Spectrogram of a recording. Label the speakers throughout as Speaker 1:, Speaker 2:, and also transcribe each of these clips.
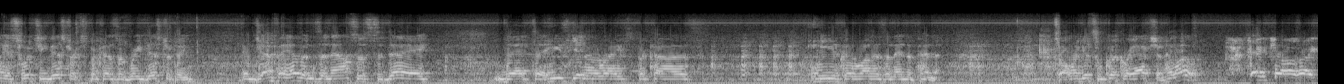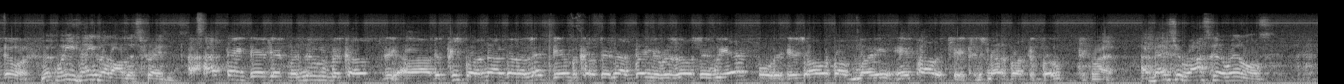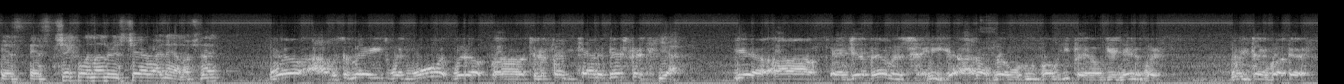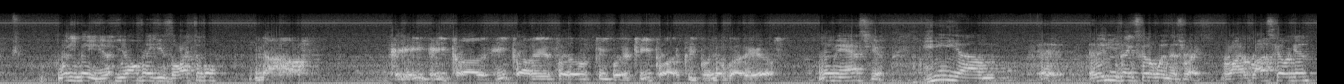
Speaker 1: Stanley is switching districts because of redistricting. And Jeff Evans announces today that uh, he's getting in the race because he's going to run as an independent. So I want to get some quick reaction. Hello.
Speaker 2: Hey Charles, how you doing?
Speaker 1: What, what do you think about all this crazy?
Speaker 2: I, I think they're just maneuvering because the, uh, the people are not going to let them because they're not bringing the results that we asked for. It's all about money and politics. It's not about the vote.
Speaker 1: Right. I bet you Roscoe Reynolds is, is chickling under his chair right now, don't you think?
Speaker 2: Well, I was amazed when Ward went up uh, to the Franklin County District.
Speaker 1: Yeah.
Speaker 2: Yeah, uh, and Jeff Evans, he, I don't know who vote he planned on getting anyway. What do you think about that?
Speaker 1: What do you mean? You, don't think he's electable?
Speaker 2: Nah. He, he probably he probably is for those people, the Tea Party people, nobody else.
Speaker 1: Let me ask you. He, um, uh, who do you think's going to win this race? Ro- Roscoe again?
